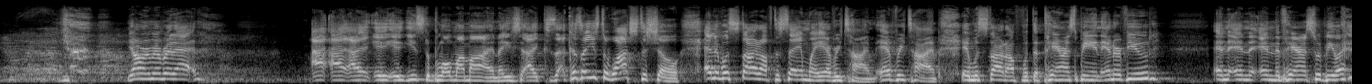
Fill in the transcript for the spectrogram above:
Y'all remember that? I, I, it it used to blow my mind. I used I, cause, I- I used to watch the show, and it would start off the same way every time. Every time, it would start off with the parents being interviewed, and and and the parents would be like, "I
